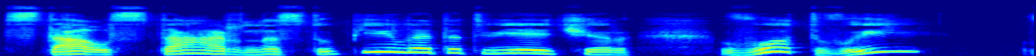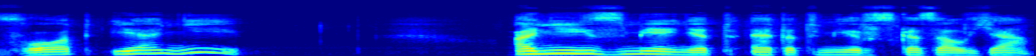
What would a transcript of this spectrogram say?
стал стар, наступил этот вечер. Вот вы, вот и они. «Они изменят этот мир», — сказал я.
